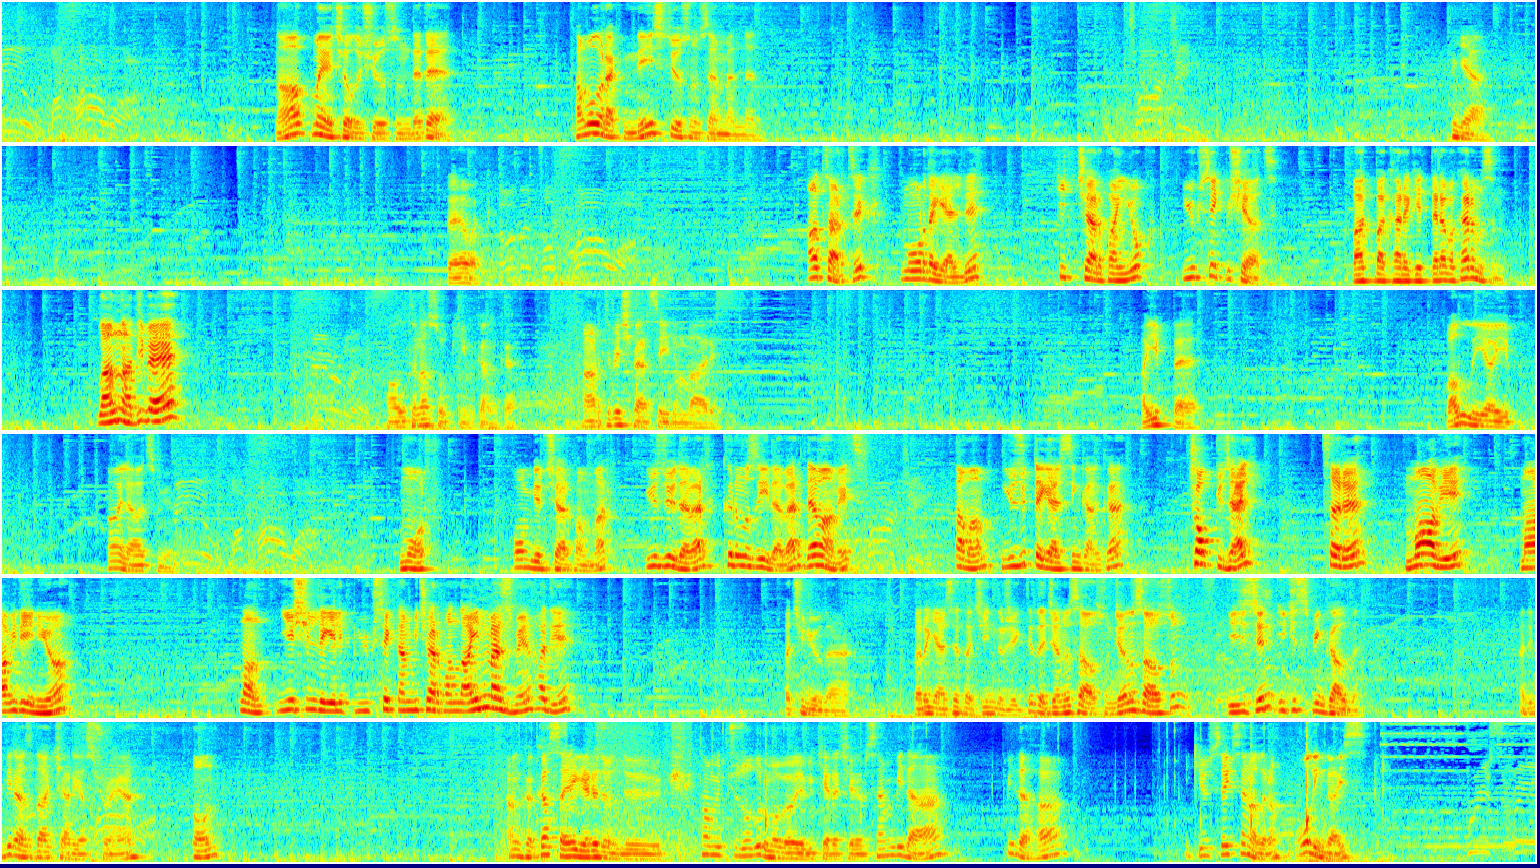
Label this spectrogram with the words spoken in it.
Ne yapmaya çalışıyorsun dede? Tam olarak ne istiyorsun sen benden? Ya. Buraya bak. At artık. Mor da geldi. Hiç çarpan yok. Yüksek bir şey at. Bak bak hareketlere bakar mısın? Lan hadi be. Altına sokayım kanka. Artı 5 verseydin bari. Ayıp be. Vallahi ayıp. Hala atmıyor. Mor. 11 çarpan var. Yüzüğü de ver. Kırmızıyı da ver. Devam et. Tamam. Yüzük de gelsin kanka. Çok güzel. Sarı. Mavi. Mavi de iniyor. Lan yeşil de gelip yüksekten bir çarpan daha inmez mi? Hadi. Taç iniyordu ha. Sarı gelse taçı indirecekti de canı sağ olsun. Canı sağ olsun. İyisin. 2 spin kaldı. Hadi biraz daha kar yaz şuraya. Son. Kanka kasaya geri döndük. Tam 300 olur mu böyle bir kere çevirsem? Bir daha. Bir daha. 280 alırım. All in guys.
